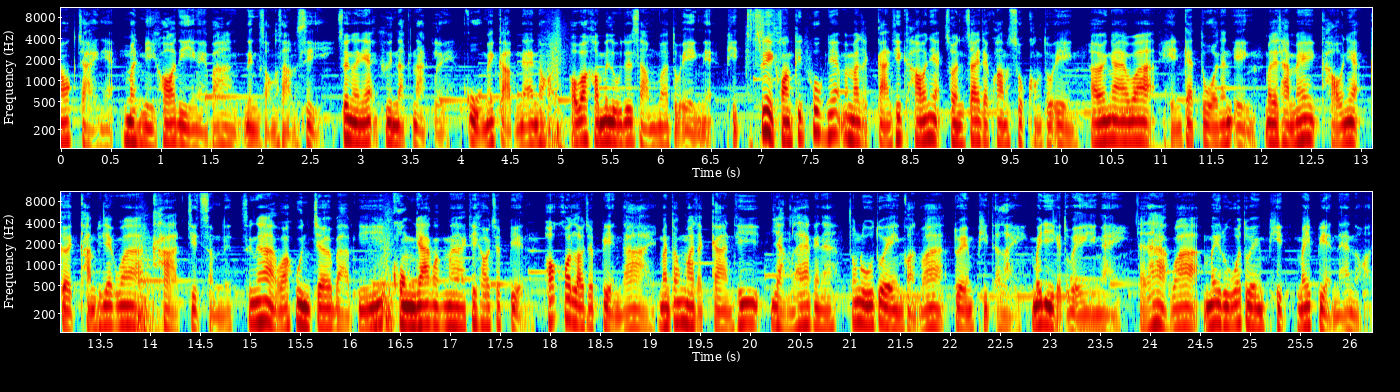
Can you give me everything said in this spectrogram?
นอกใจเนี่ยมันมีข้อดียังไงบ้าง 1 2 3 4 ซึ่งอันเนี้ยคือหนักๆเลย กูไม่กลับแน่นอน เพราะว่าเขาไม่รู้ด้วยซ้ำว่าตัวเองเนี่ยผิด ซึ่งไอความคิดพวกนี้มันมาจากการที่เขาเนี่ยสนใจแต่ความสุขของตัวเอง เอาง่ายๆว่าเห็นแก่ตัวนั่นเอง มันเลยทำให้เขาเนี่ยเกิดคำที่เรียกว่าขาดจิตสำนึก ซึ่งถ้าหากว่าคุณเจอแบบนี้คงยากมากๆที่เขาจะเปลี่ยน เพราะคนเราจะเปลี่ยนได้ มันต้องมาจากการที่อย่างแรกเลยนะ ต้องรู้ตัวเองก่อนว่าตัวเองผิดอะไร ไม่ดีกับตัวเองยังไง แต่ถ้าหากว่าไม่รู้ว่าตัวเองผิดไม่เปลี่ยนแน่นอน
